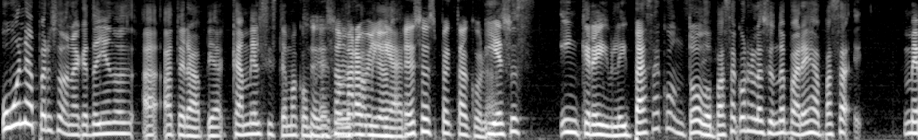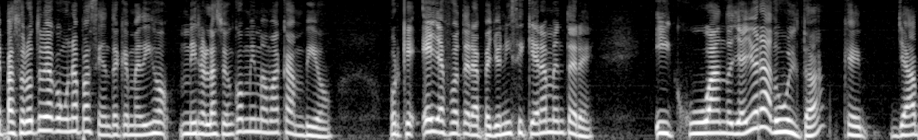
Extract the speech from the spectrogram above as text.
una persona que está yendo a, a terapia cambia el sistema completo. Eso es maravilloso. familiar. Eso es espectacular. Y eso es increíble. Y pasa con todo. Pasa con relación de pareja. Pasa. Me pasó el otro día con una paciente que me dijo: Mi relación con mi mamá cambió porque ella fue a terapia. Yo ni siquiera me enteré. Y cuando ya yo era adulta, que ya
